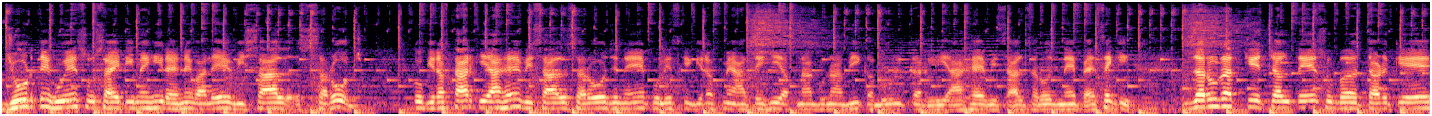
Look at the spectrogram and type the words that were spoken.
जोड़ते हुए सोसाइटी में ही रहने वाले विशाल सरोज को गिरफ़्तार किया है। विशाल सरोज ने पुलिस की गिरफ्त में आते ही अपना गुना भी कबूल कर लिया है। विशाल सरोज ने पैसे की ज़रूरत के चलते सुबह तड़के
